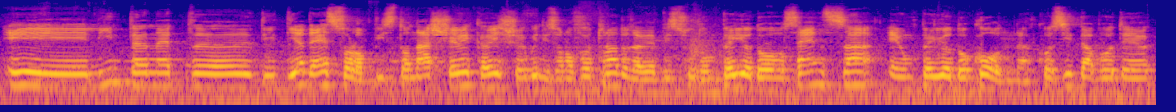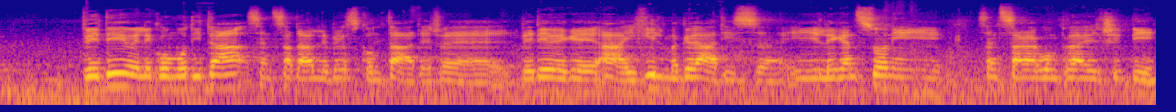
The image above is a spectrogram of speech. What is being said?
E l'internet eh, di, di adesso l'ho visto nascere e crescere, quindi sono fortunato di aver vissuto un periodo senza e un periodo con, così da poter vedere le comodità senza darle per scontate, cioè vedere che ah, i film gratis, i- le canzoni senza comprare il CD,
